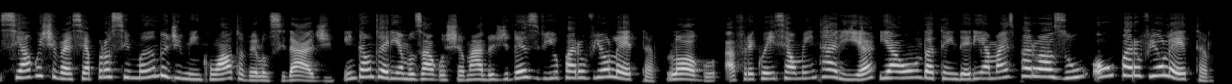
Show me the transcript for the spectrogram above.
se algo estiver se aproximando de mim com alta velocidade, então teríamos algo chamado de desvio para o violeta. Logo, a frequência aumentaria e a onda tenderia mais para o azul ou para o violeta.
